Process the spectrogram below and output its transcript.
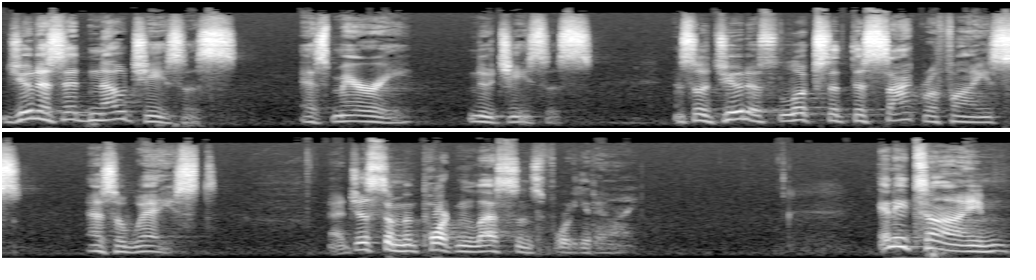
Judas didn't know Jesus as Mary knew Jesus. And so Judas looks at this sacrifice as a waste. Now, just some important lessons for you tonight. Anytime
